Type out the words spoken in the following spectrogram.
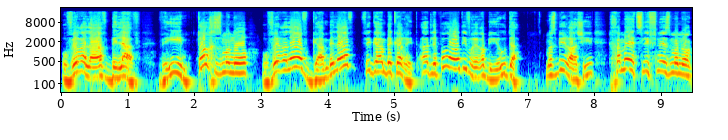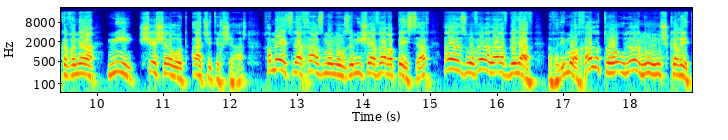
עובר עליו בלאו. ואם תוך זמנו, עובר עליו גם בלאו וגם בכרת. עד לפה דברי רבי יהודה. מסביר רש"י, חמץ לפני זמנו, הכוונה משש שעות עד שתחשש, חמץ לאחר זמנו זה מי שעבר הפסח, אז הוא עובר עליו בלאו, אבל אם הוא אכל אותו, הוא לא אנוש כרת.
